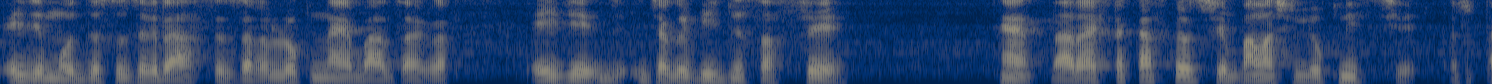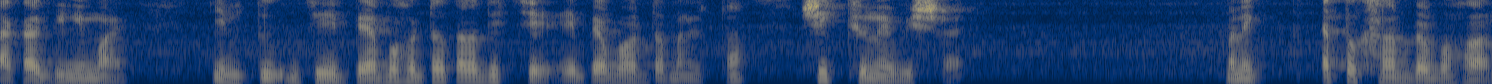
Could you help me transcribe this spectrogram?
এই যে মধ্যস্থ যারা আছে, যারা লোক নেয় বা যারা, এই যে, যাদের বিজনেস আছে হ্যাঁ তারা একটা কাজ করছে বাংলাদেশের লোক নিচ্ছে একটা টাকার বিনিময়। কিন্তু যে ব্যবহারটা তারা দিচ্ছে, এই ব্যবহারটা মানে একটা শিক্ষণীয় বিষয়। মানে এত খারাপ ব্যবহার।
